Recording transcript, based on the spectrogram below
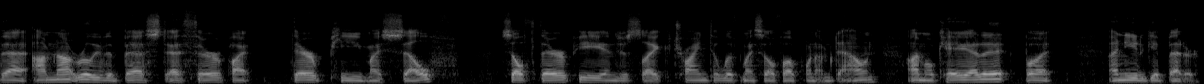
that I'm not really the best at therapy therapy myself, self therapy and just like trying to lift myself up when I'm down. I'm okay at it, but I need to get better.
